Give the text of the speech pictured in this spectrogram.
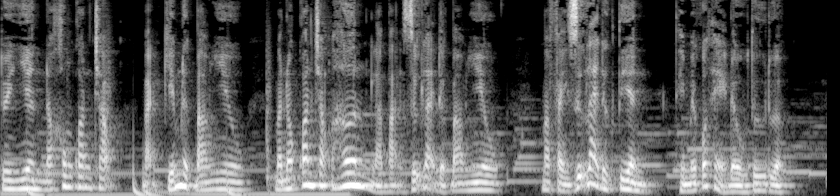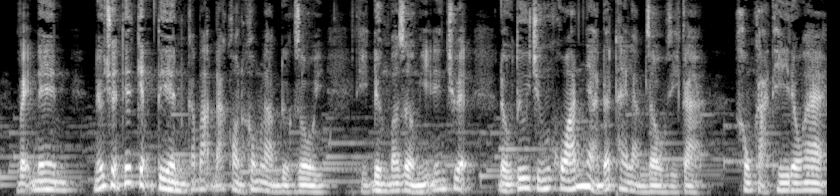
Tuy nhiên, nó không quan trọng bạn kiếm được bao nhiêu, mà nó quan trọng hơn là bạn giữ lại được bao nhiêu. Mà phải giữ lại được tiền thì mới có thể đầu tư được. Vậy nên, nếu chuyện tiết kiệm tiền các bạn đã còn không làm được rồi thì đừng bao giờ nghĩ đến chuyện đầu tư chứng khoán, nhà đất hay làm giàu gì cả, không khả thi đâu ha.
